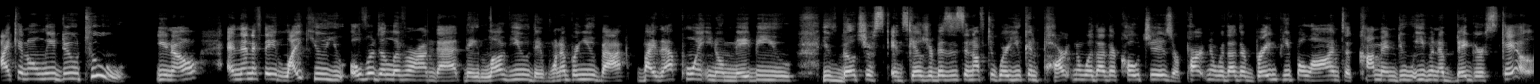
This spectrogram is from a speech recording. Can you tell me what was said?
I can only do two you know? And then if they like you, you over deliver on that. They love you. They want to bring you back. By that point, you know, maybe you, you've built your and scaled your business enough to where you can partner with other coaches or partner with other, bring people on to come and do even a bigger scale.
